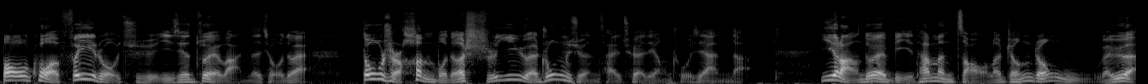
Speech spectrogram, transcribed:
包括非洲区一些最晚的球队。都是恨不得十一月中旬才确定出现的，伊朗队比他们早了整整五个月。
